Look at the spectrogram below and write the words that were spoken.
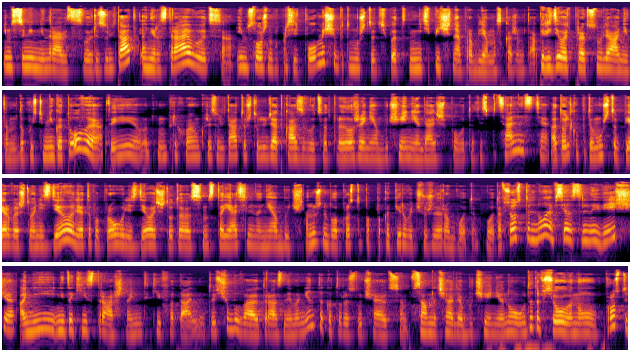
им самим не нравится свой результат, они расстраиваются, им сложно попросить помощи, потому что, типа, это нетипичная проблема, скажем так. Переделать проект с нуля они там, допустим, не готовы, и вот мы приходим к результату, что люди отказываются от продолжения обучения дальше по вот этой специальности, а только потому, что первое, что они сделали, это попробовали сделать что-то самостоятельно необычно. А нужно было просто покопировать чужие работы. Вот. А все остальное, все остальные вещи, они не такие страшные, они такие фатальные. То есть еще бывают разные моменты, которые случаются в самом начале обучения, но вот это все, оно просто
